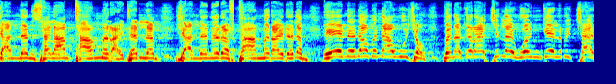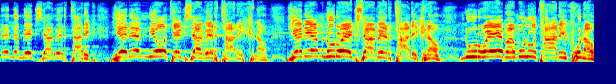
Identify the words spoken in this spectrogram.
ያለን ሰላም ታምር አይደለም። ያለን እረፍት ታምር አይደለም። ይሄን ነው የምናውጀው። በነገራችን ላይ ወንጌል ብቻ አይደለም የእግዚአብሔር ታሪክ። የኔም ህይወት የእግዚአብሔር ታሪክ ነው። የኔም ኑሮ የእግዚአብሔር ታሪክ ነው። ኑሮዬ በሙሉ ታሪኩ ነው።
